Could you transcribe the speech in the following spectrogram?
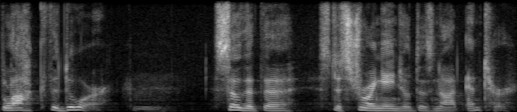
block the door so that the destroying angel does not enter.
